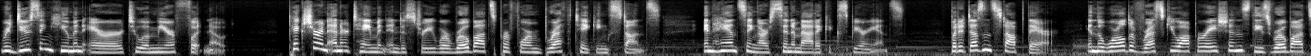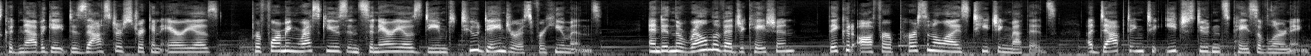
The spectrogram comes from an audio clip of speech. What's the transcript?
reducing human error to a mere footnote. Picture an entertainment industry where robots perform breathtaking stunts, enhancing our cinematic experience. But it doesn't stop there. In the world of rescue operations, these robots could navigate disaster-stricken areas, performing rescues in scenarios deemed too dangerous for humans. And in the realm of education, they could offer personalized teaching methods, adapting to each student's pace of learning.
